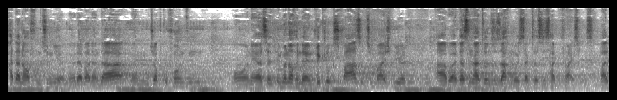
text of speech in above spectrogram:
Hat dann auch funktioniert. Ne? Der war dann da, wir haben einen Job gefunden und er ist jetzt immer noch in der Entwicklungsphase zum Beispiel. Aber das sind halt so Sachen, wo ich sage, das ist halt priceless. Weil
